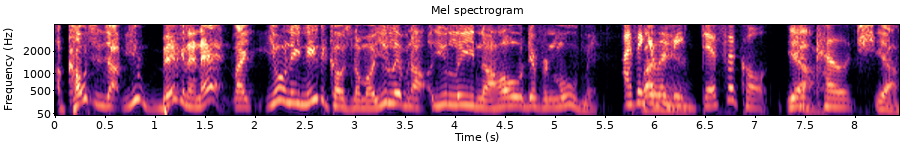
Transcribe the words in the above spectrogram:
a coaching job, you bigger than that. Like you don't even need to coach no more. You live in a you leading a whole different movement. I think it would be then. difficult Yeah. to coach Yeah,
